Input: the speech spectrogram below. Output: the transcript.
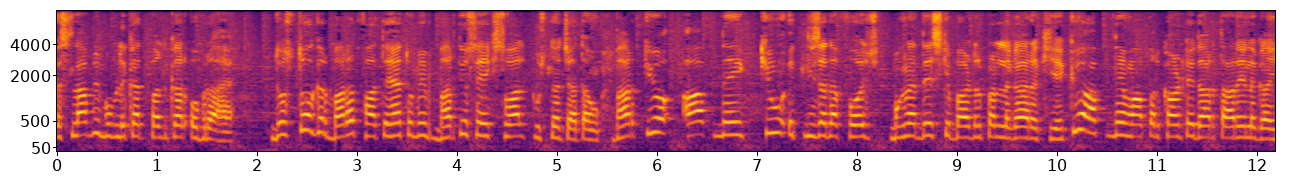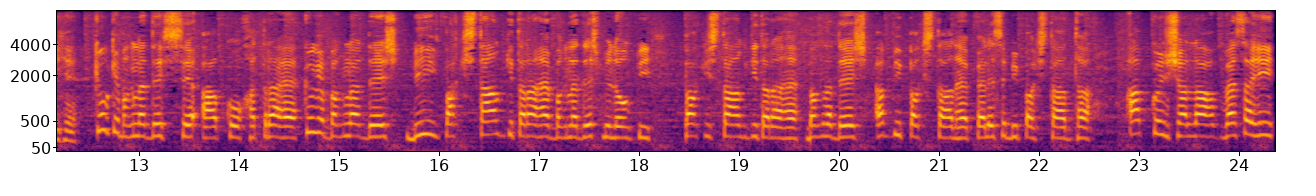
اسلامی مملکت بن کر ابھرا ہے۔ دوستو، اگر بھارت فاتح ہے تو میں بھارتیوں سے ایک سوال پوچھنا چاہتا ہوں۔ بھارتیوں، آپ نے کیوں اتنی زیادہ فوج بنگلہ دیش کے بارڈر پر لگا رکھی ہے؟ کیوں آپ نے وہاں پر کانٹے دار تاریں لگائی ہیں؟ کیونکہ بنگلہ دیش سے آپ کو خطرہ ہے، کیونکہ بنگلہ دیش بھی پاکستان کی طرح ہے، بنگلہ دیش میں لوگ بھی پاکستان کی طرح ہے بنگلہ دیش اب بھی پاکستان ہے، پہلے سے بھی پاکستان تھا۔ آپ کو انشاءاللہ ویسا ہی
